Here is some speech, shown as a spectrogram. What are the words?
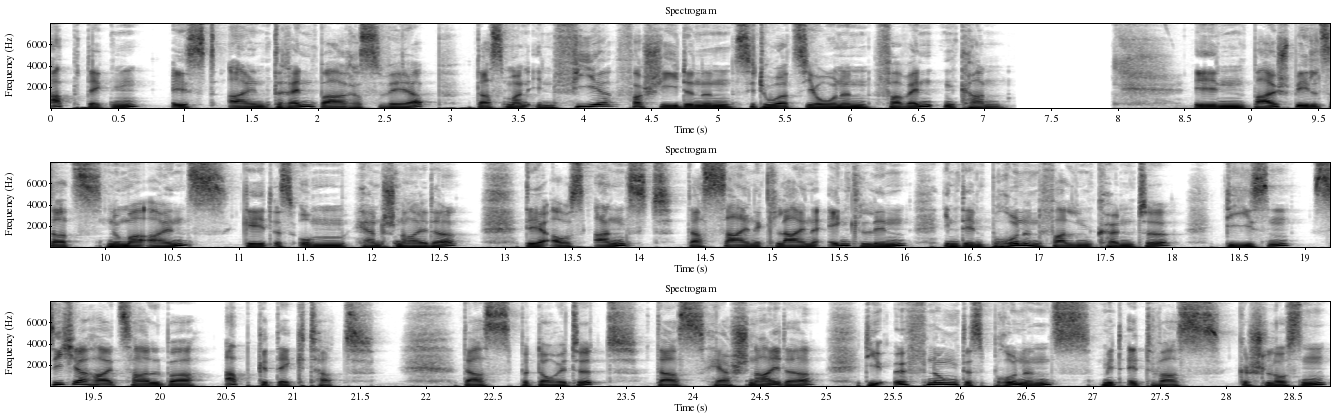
Abdecken ist ein trennbares Verb, das man in vier verschiedenen Situationen verwenden kann. In Beispielsatz Nummer 1 geht es um Herrn Schneider, der aus Angst, dass seine kleine Enkelin in den Brunnen fallen könnte, diesen sicherheitshalber abgedeckt hat. Das bedeutet, dass Herr Schneider die Öffnung des Brunnens mit etwas geschlossen,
